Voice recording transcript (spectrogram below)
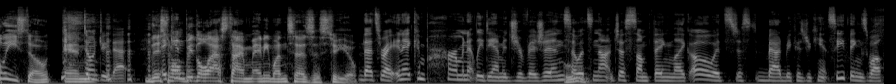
please don't. And Don't do that. This It won't can- be the last time anyone says this to you. That's right. And it can permanently damage your vision. So it's not just something like, oh, it's just bad because you can't see things well.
